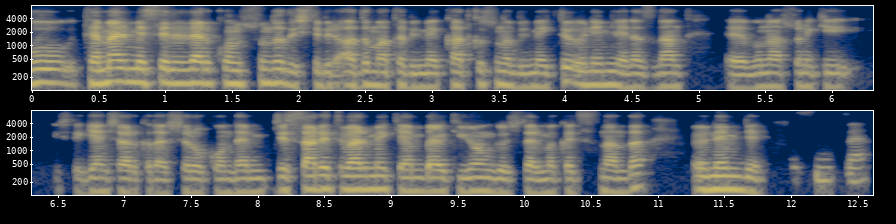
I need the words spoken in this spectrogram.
bu temel meseleler konusunda da işte bir adım atabilmek, katkı sunabilmek de önemli. En azından e, bundan sonraki işte genç arkadaşlar o konuda hem cesaret vermek hem belki yön göstermek açısından da önemli. Kesinlikle.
